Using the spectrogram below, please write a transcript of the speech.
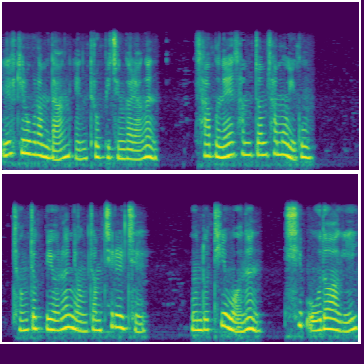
1kg당 엔트로피 증가량은 4분의 3.35이고 정적 비열은 0.717, 온도 T1은 15 더하기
